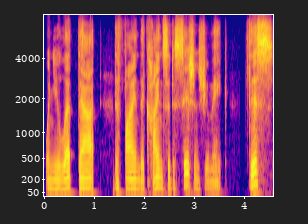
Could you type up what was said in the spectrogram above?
when you let that define the kinds of decisions you make, this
